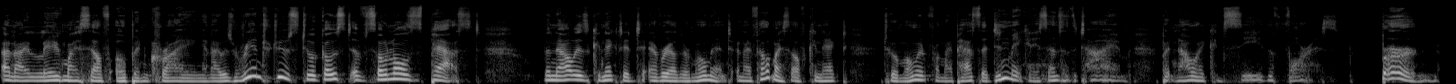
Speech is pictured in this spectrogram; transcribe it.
and I lay myself open crying, and I was reintroduced to a ghost of Sonal's past. The now is connected to every other moment, and I felt myself connect to a moment from my past that didn't make any sense at the time, but now I could see the forest burn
